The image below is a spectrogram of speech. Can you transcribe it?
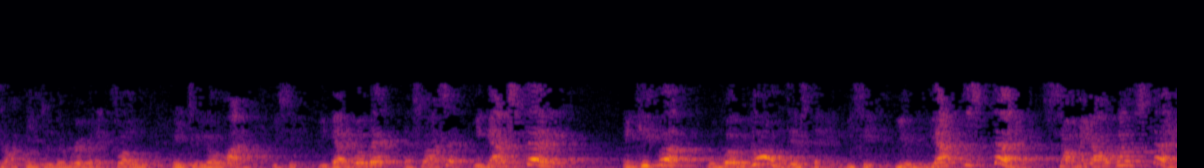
dropped into the river that flows into your life. You see, you got to go back. That's why I said you got to study and keep up with where we're going with this thing. You see, you've got to study. Some of y'all don't study.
